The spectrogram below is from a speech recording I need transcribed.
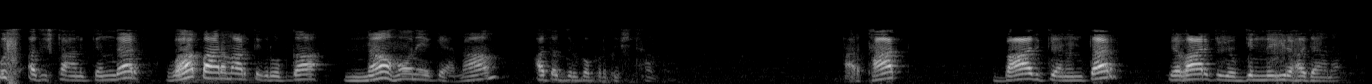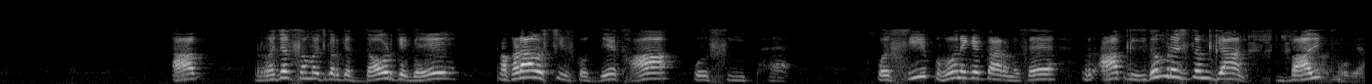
उस अधिष्ठान के अंदर वह पारमार्थिक रूप का न होने के नाम अतद्रुप प्रतिष्ठान अर्थात, बाद के अनंतर व्यवहार के योग्य नहीं रह जाना। आप रजत समझ करके दौड़ के गए, पकड़ा उस चीज़ को देखा, वो सीप है। वो सीप होने के कारण से आपके इदम रजतम ज्ञान बाधित हो गया।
